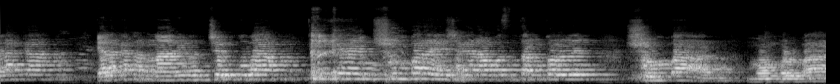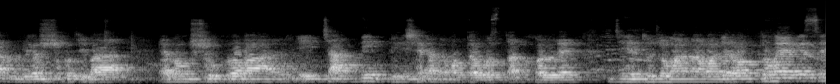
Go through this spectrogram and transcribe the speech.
এলাকা। এলাকাটার নামই হচ্ছে কুবা। সোমবারে সেখানে অবস্থান করলেন। সোমবার, মঙ্গলবার, বৃহস্পতিবার এবং শুক্রবার এই চার দিন তিনি সেখানে মধ্যে অবস্থান করলেন। যেহেতু জুমার নামাজের অর্থ হয়ে গেছে,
